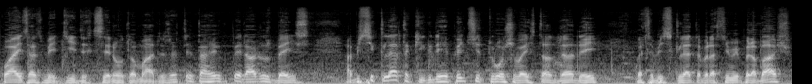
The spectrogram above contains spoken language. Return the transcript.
Quais as medidas que serão tomadas? É tentar recuperar os bens. A bicicleta que de repente esse trouxa vai estar andando aí com essa bicicleta para cima e para baixo,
